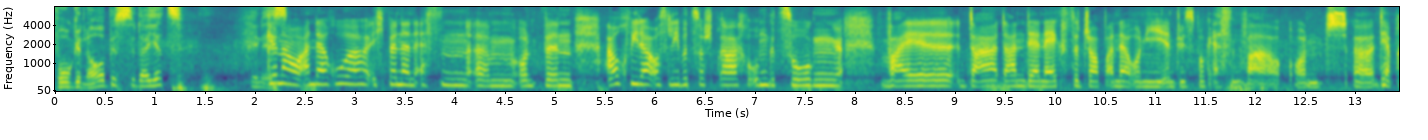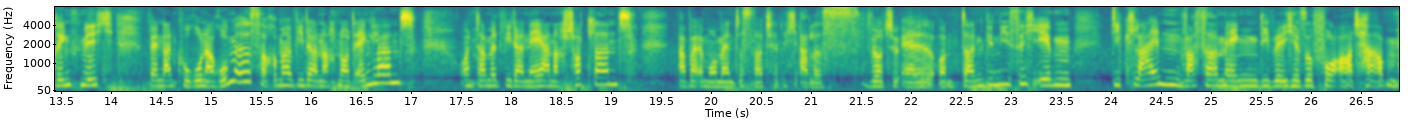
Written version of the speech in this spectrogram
Wo genau bist du da jetzt? Genau, an der Ruhr. Ich bin in Essen ähm, und bin auch wieder aus Liebe zur Sprache umgezogen, weil da dann der nächste Job an der Uni in Duisburg-Essen war. Und äh, der bringt mich, wenn dann Corona rum ist, auch immer wieder nach Nordengland und damit wieder näher nach Schottland. Aber im Moment ist natürlich alles virtuell und dann genieße ich eben die kleinen Wassermengen, die wir hier so vor Ort haben.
